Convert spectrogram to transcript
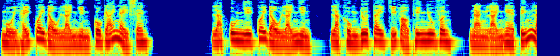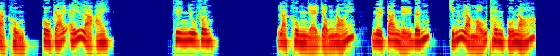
mùi hãy quay đầu lại nhìn cô gái này xem. Lạc Uông Nhi quay đầu lại nhìn, Lạc Hùng đưa tay chỉ vào Thi Nhu Vân, nàng lại nghe tiếng Lạc Hùng, cô gái ấy là ai? Thi Nhu Vân. Lạc Hùng nhẹ giọng nói, người ta nghĩ đến, chính là mẫu thân của nó.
